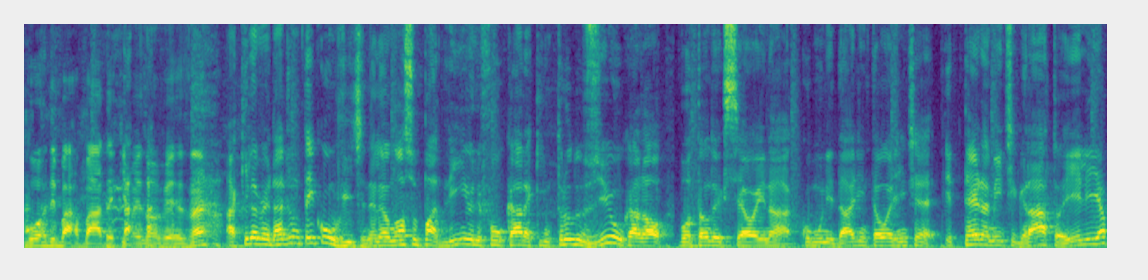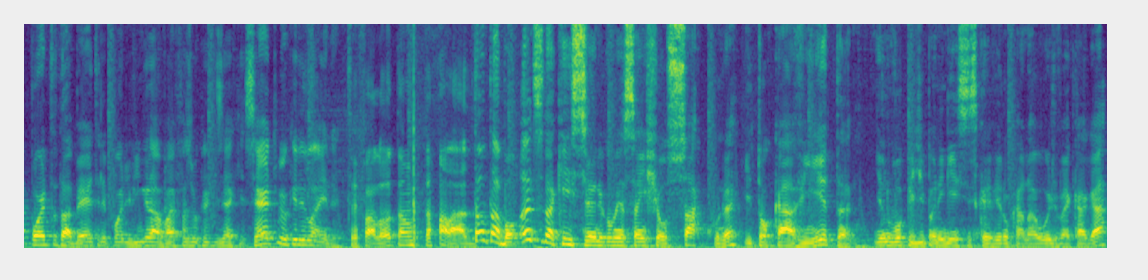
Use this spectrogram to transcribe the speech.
gorda e barbada aqui mais uma vez, né? Aqui na verdade não tem convite, né? Ele é o nosso padrinho, ele foi o cara que introduziu o canal Botão do Excel aí na comunidade, então a gente é eternamente grato a ele e a porta tá aberta, ele pode vir gravar e fazer o que quiser aqui, certo, meu querido Lainer? Você falou, então tá falado. Então tá bom, antes da Keiciane começar a encher o saco, né, e tocar a vinheta, e eu não vou pedir para ninguém se inscrever no canal hoje, vai cagar,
